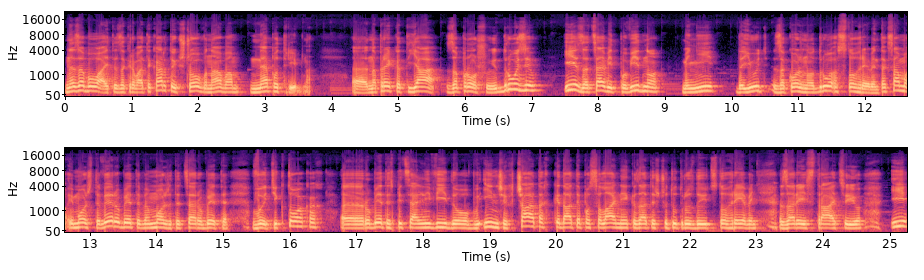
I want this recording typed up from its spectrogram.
Не забувайте закривати карту, якщо вона вам не потрібна. Е, Наприклад, я запрошую друзів, і за це відповідно мені дають за кожного друга 100 гривень. Так само і можете ви робити, ви можете це робити в Тіктоках, е, робити спеціальні відео в інших чатах, кидати посилання і казати, що тут роздають 100 гривень за реєстрацію. І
